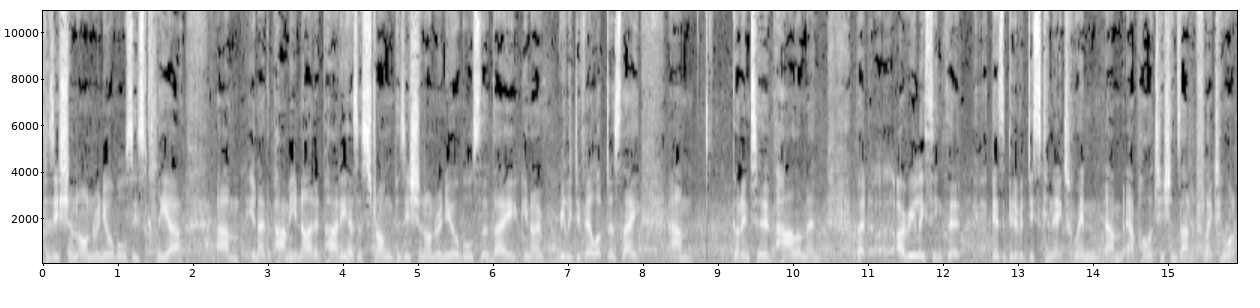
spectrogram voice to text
position on renewables renewables is clear. Um, you know, the Palmer United Party has a strong position on renewables that they, you know, really developed as they um, got into Parliament. But I really think that there's a bit of a disconnect when um, our politicians aren't reflecting what,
